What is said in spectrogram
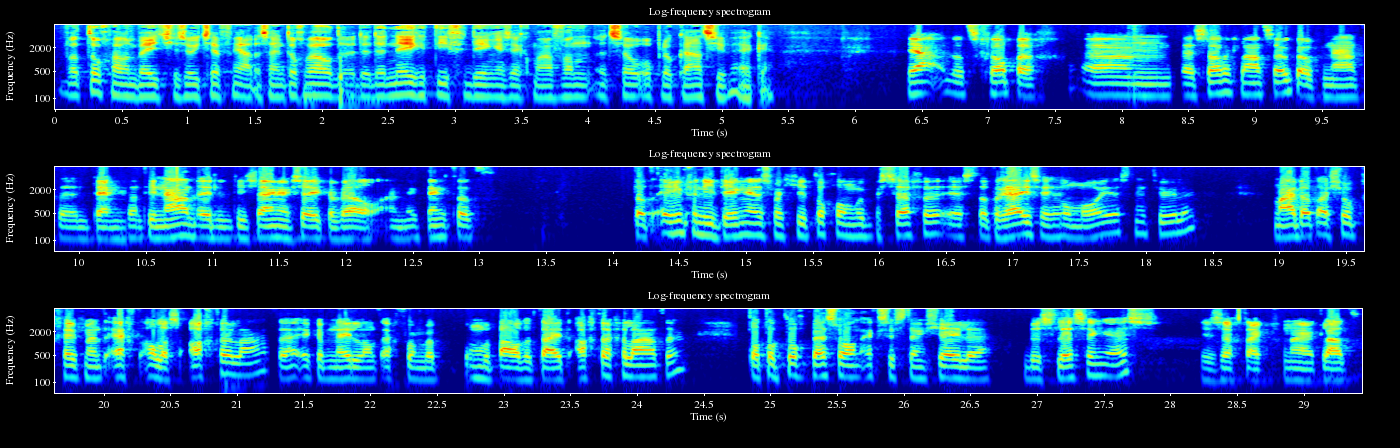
Wat toch wel een beetje zoiets hebt van, ja, dat zijn toch wel de, de, de negatieve dingen, zeg maar, van het zo op locatie werken. Ja, dat is grappig. Um, daar zat ik laatst ook over na te denken. Want die nadelen, die zijn er zeker wel. En ik denk dat dat een van die dingen is wat je toch wel moet beseffen, is dat reizen heel mooi is natuurlijk. Maar dat als je op een gegeven moment echt alles achterlaat, hè, ik heb Nederland echt voor een onbepaalde tijd achtergelaten, dat dat toch best wel een existentiële beslissing is. Je zegt eigenlijk van nou, ik laat,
